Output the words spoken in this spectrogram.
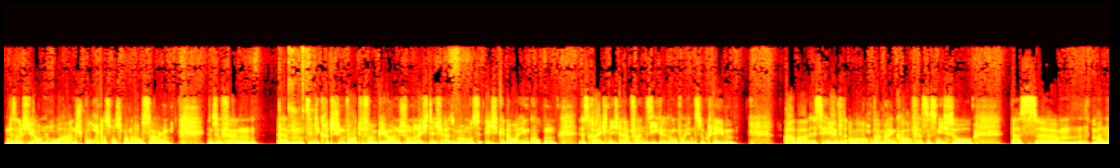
Und das ist natürlich auch ein hoher Anspruch, das muss man auch sagen. Insofern ähm, sind die kritischen Worte von Björn schon richtig. Also man muss echt genauer hingucken. Es reicht nicht einfach ein Siegel irgendwo hinzukleben, aber es hilft aber auch beim Einkauf. Es ist nicht so, dass ähm, man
